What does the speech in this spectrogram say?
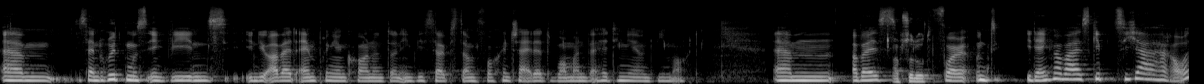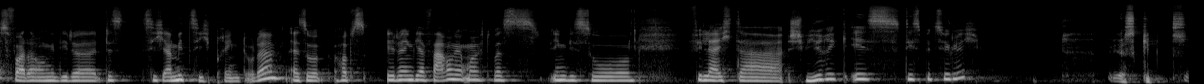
ähm, seinen Rhythmus irgendwie ins, in die Arbeit einbringen kann und dann irgendwie selbst einfach entscheidet, wo man welche Dinge und wie macht. Ähm, aber es Absolut. Voll. Und ich denke mal, es gibt sicher Herausforderungen, die da, das sich auch mit sich bringt, oder? Also habt ihr da irgendwie Erfahrungen gemacht, was irgendwie so vielleicht da schwierig ist diesbezüglich? Es gibt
